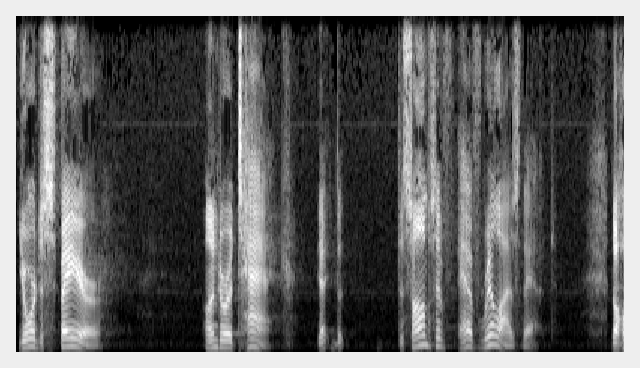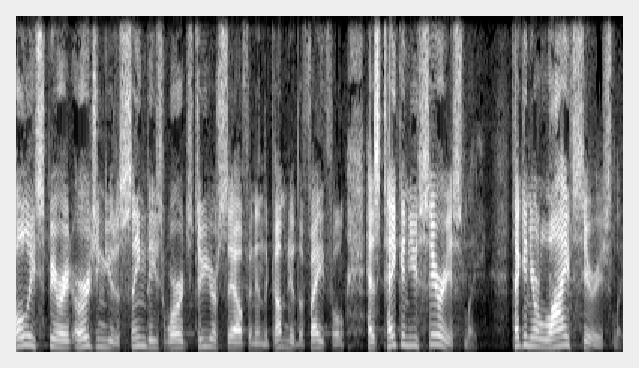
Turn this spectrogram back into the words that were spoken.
Your despair under attack. The, the Psalms have, have realized that. The Holy Spirit urging you to sing these words to yourself and in the company of the faithful has taken you seriously, taken your life seriously.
